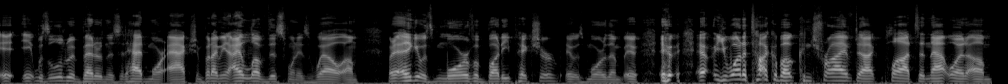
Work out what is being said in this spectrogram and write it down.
it, it was a little bit better than this. It had more action but I mean I love this one as well. Um but I think it was more of a buddy picture. It was more of them it, it, you want to talk about contrived uh, plots and that one? Um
